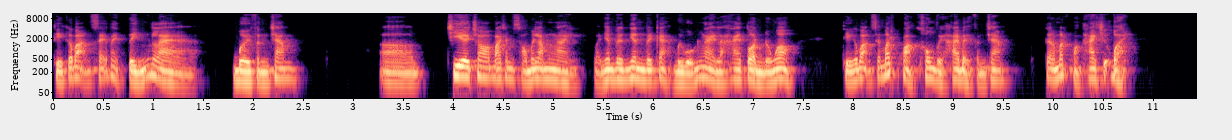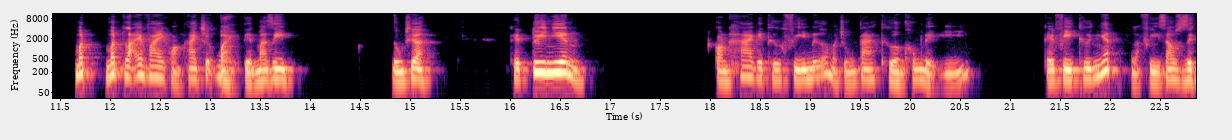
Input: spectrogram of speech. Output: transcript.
thì các bạn sẽ phải tính là 10% uh, ờ, chia cho 365 ngày và nhân với nhân với cả 14 ngày là 2 tuần đúng không? Thì các bạn sẽ mất khoảng 0,27%, tức là mất khoảng 2 triệu 7. Mất mất lãi vay khoảng 2 triệu 7 tiền margin. Đúng chưa? Thế tuy nhiên còn hai cái thứ phí nữa mà chúng ta thường không để ý. Cái phí thứ nhất là phí giao dịch.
